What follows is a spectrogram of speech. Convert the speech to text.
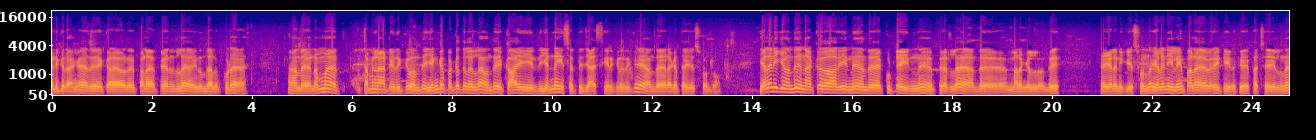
எடுக்கிறாங்க. அது க ஒரு பல பேரில் இருந்தாலும் கூட அந்த நம்ம தமிழ்நாட்டு இதுக்கு வந்து எங்கள் பக்கத்துல எல்லாம் வந்து காய் இது எண்ணெய் சத்து ஜாஸ்தி இருக்கிறதுக்கு அந்த ரகத்தை யூஸ் பண்ணுறோம் இளநிக்கு வந்து நக்கவாரின்னு அந்த குட்டைன்னு பேரில் அந்த மரங்கள் வந்து இளநிக்கு யூஸ் பண்ணோம் இளநிலையும் பல வெரைட்டி இருக்குது பச்சை இல்லைன்னா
